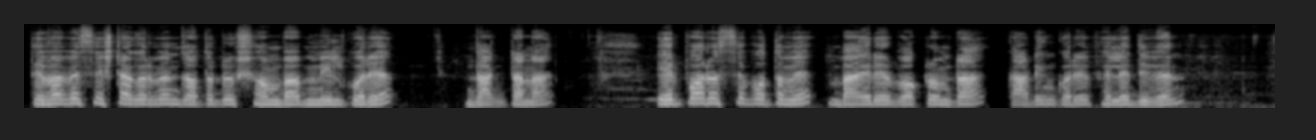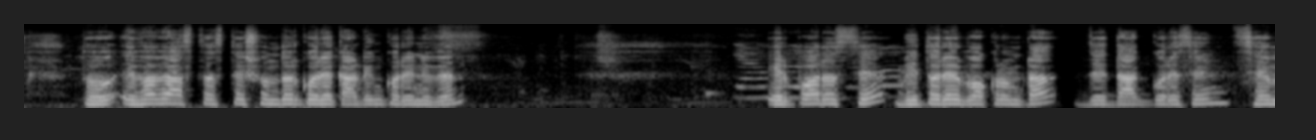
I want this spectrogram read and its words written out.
তো এভাবে চেষ্টা করবেন যতটুকু সম্ভব মিল করে দাগ টানা এরপর হচ্ছে প্রথমে বাইরের বক্রমটা কাটিং করে ফেলে দিবেন। তো এভাবে আস্তে আস্তে সুন্দর করে কাটিং করে নেবেন। এরপর হচ্ছে ভিতরের বক্রমটা যে দাগ করেছেন সেম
